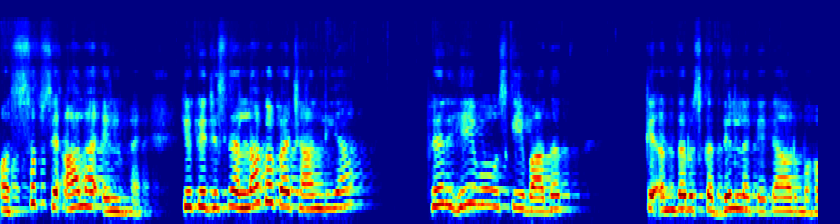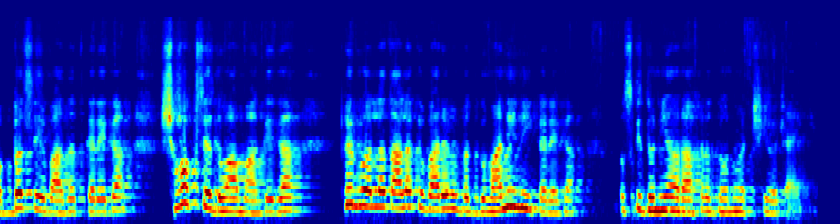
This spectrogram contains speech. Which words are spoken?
और सबसे आला इल्म है। क्योंकि जिसने अल्लाह को पहचान लिया, फिर ही वो उसकी इबादत के अंदर उसका दिल लगेगा और मोहब्बत से इबादत करेगा, शौक से दुआ मांगेगा। फिर वो अल्लाह ताला के बारे में बदगुमानी नहीं करेगा। उसकी दुनिया और आखिरत दोनों अच्छी हो जाएगी।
